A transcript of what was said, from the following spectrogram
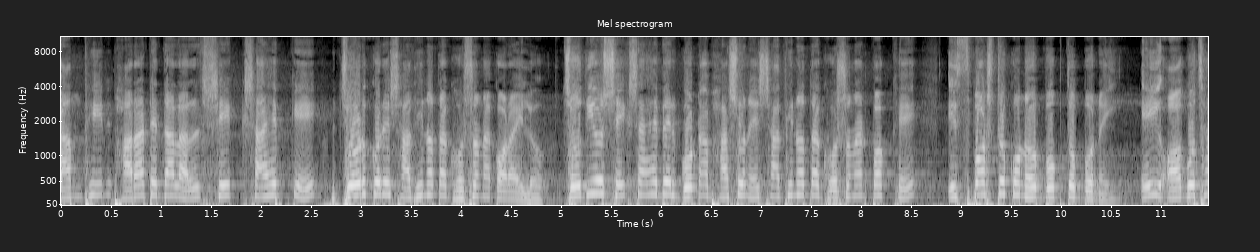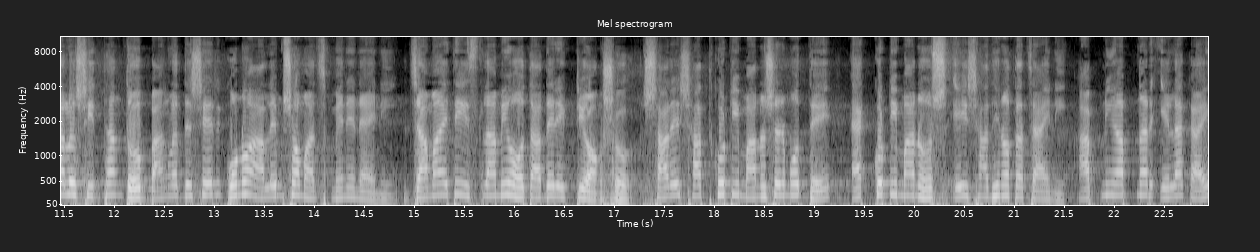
গান্ধীর ভাড়াটে দালাল শেখ সাহেবকে জোর করে স্বাধীনতা ঘোষণা করাইল। যদিও শেখ সাহেবের গোটা ভাষণে স্বাধীনতা ঘোষণার পক্ষে স্পষ্ট কোনো বক্তব্য নেই। এই অগোছালো সিদ্ধান্ত বাংলাদেশের কোনো আলেম সমাজ মেনে নেয়নি। জামায়াতে ইসলামীও তাদের একটি অংশ। সাড়ে সাত কোটি মানুষের মধ্যে এক কোটি মানুষ এই স্বাধীনতা চায়নি। আপনি আপনার এলাকায়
